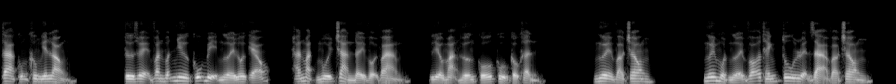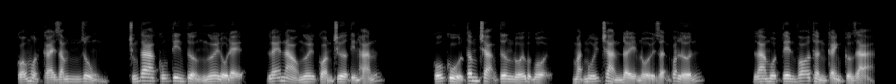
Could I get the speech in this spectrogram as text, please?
ta cũng không yên lòng. Từ duệ văn vẫn như cũng bị người lôi kéo, hắn mặt mũi tràn đầy vội vàng liều mạng hướng cố cụ cầu khẩn. Ngươi vào trong. Ngươi một người võ thánh tu luyện giả vào trong, có một cái dám dùng, chúng ta cũng tin tưởng ngươi đồ đệ, lẽ nào ngươi còn chưa tin hắn? Cố cụ tâm trạng tương đối bực bội, mặt mũi tràn đầy nổi giận quát lớn. Là một tên võ thần cảnh cường giả.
